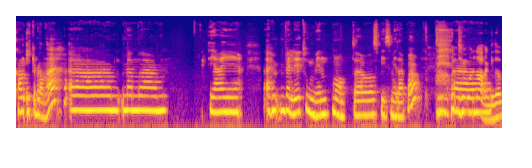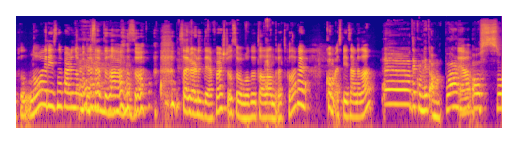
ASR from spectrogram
Kan ikke blande. eh, men eh, jeg er en veldig tungvint måned å spise middag på. Du må lage det opp sånn Nå er risen ferdig, nå kan du sette deg. Og så serverer du det først, og så må du ta det andre etterpå, Der. Kommer spiserne da? Eh, det kommer litt an på. Ja. Og så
